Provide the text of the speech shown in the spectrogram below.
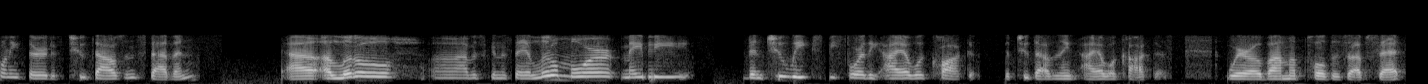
23rd of 2007. Uh, a little, uh, I was going to say, a little more maybe than two weeks before the Iowa caucus, the 2008 Iowa caucus, where Obama pulled his upset.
